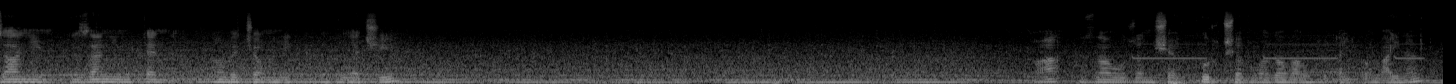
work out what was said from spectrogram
Zanim, zanim ten nowy ciągnik wleci. A, znowu, że mi się kurczę władował tutaj kombajnem.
